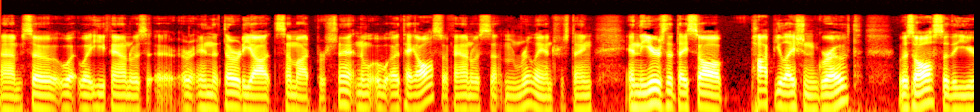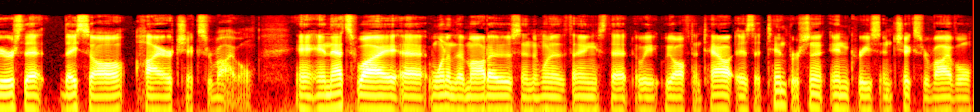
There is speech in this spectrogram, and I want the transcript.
Um, so what, what he found was uh, in the 30 odd some odd percent, and what they also found was something really interesting. In the years that they saw population growth, was also the years that they saw higher chick survival. And, and that's why uh, one of the mottos and one of the things that we, we often tout is a 10% increase in chick survival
